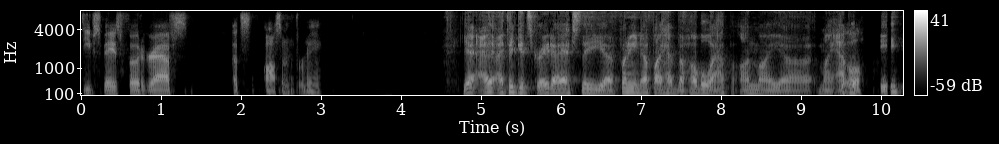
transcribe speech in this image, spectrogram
deep space photographs. That's awesome for me. Yeah, I, I think it's great. I actually, uh, funny enough, I have the Hubble app on my uh, my Apple Cool. TV,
